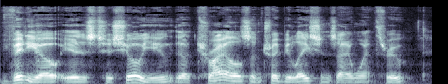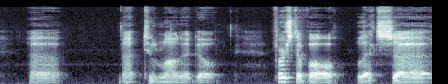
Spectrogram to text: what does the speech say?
video is to show you the trials and tribulations I went through uh, not too long ago. First of all, let's uh,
